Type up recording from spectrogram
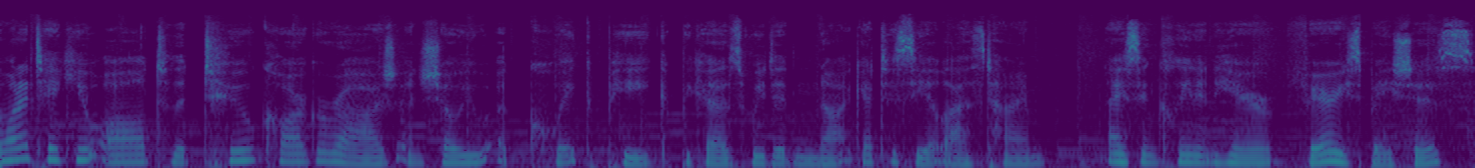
I want to take you all to the two car garage and show you a quick peek because we did not get to see it last time. Nice and clean in here, very spacious.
